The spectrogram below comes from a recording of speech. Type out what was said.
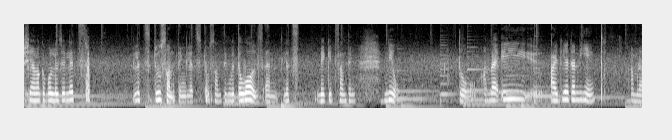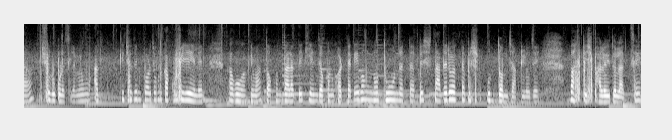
সে আমাকে বলল যে let's let's do something let's do something with the walls and let's make it something new তো আমরা এই আইডিয়াটা নিয়ে আমরা শুরু করেছিলাম এবং কিছুদিন পর যখন কাকু ফিরে এলেন, কাকু কাকিমা, তখন তারা দেখলেন যখন ঘরটাকে এবং নতুন একটা বেশ, তাদেরও একটা বেশ উদ্যম জাগলো যে, বাহ, বেশ ভালোই তো লাগছে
